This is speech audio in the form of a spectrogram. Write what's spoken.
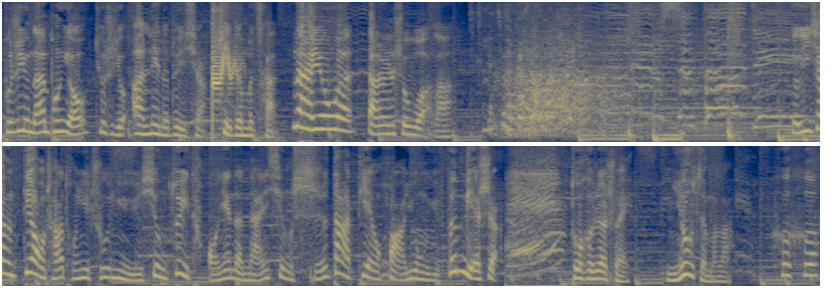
不是有男朋友，就是有暗恋的对象，谁这么惨？那还用问？当然是我了。有一项调查统计出女性最讨厌的男性十大电话用语，分别是：多喝热水，你又怎么了？呵呵，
